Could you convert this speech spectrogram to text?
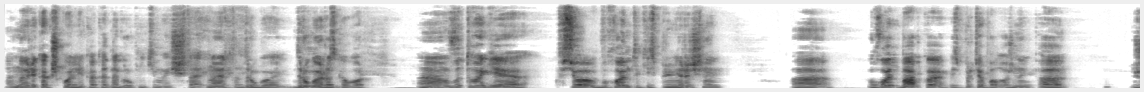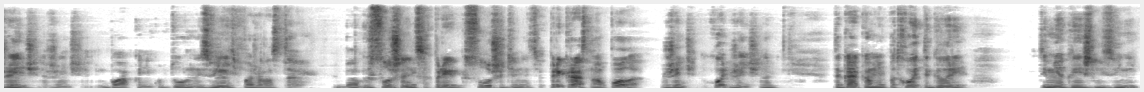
Ну или как школьник, как одногруппники мои считают. Но это другой, другой разговор. А, в итоге все, выходим такие с примерочной. А, выходит бабка из противоположной. А, женщина, женщина. Бабка некультурная. Извините, пожалуйста. Бабушка. Слушательница, при, слушательница прекрасного пола. Женщина. Ходит женщина. Такая ко мне подходит и говорит. Ты меня, конечно, извини,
